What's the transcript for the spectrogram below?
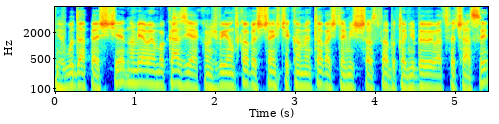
w Budapeszcie. No miałem okazję, jakąś wyjątkowe szczęście komentować te mistrzostwa, bo to nie były łatwe czasy.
